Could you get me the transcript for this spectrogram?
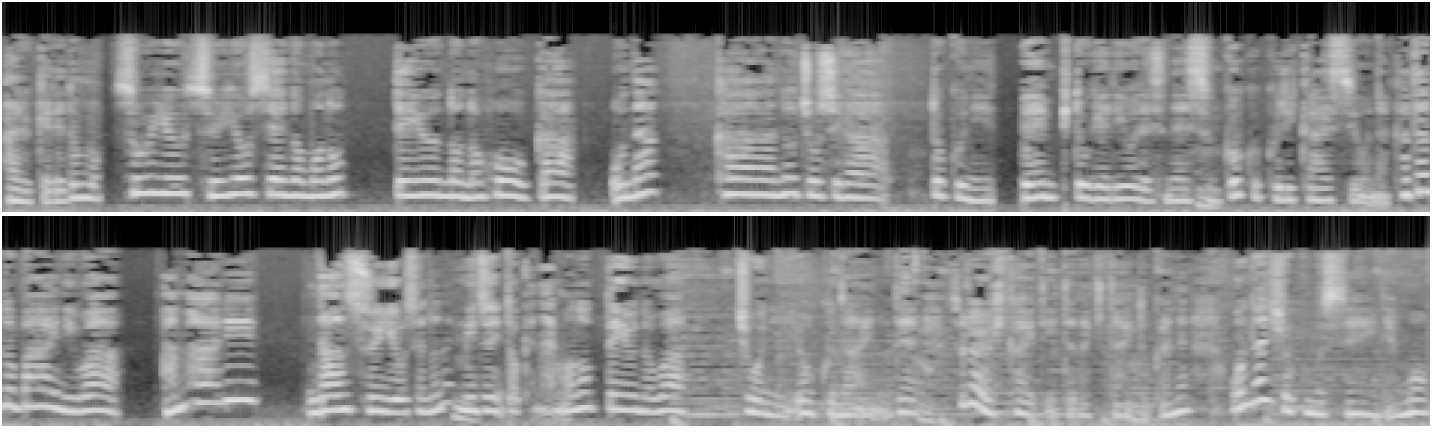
あるけれどもそういう水溶性のものっていうのの方がお腹の調子が特に便秘と下痢をですねすっごく繰り返すような方の場合にはあまり軟水溶性のね水に溶けないものっていうのは腸に良くないのでそれを控えていただきたいとかね。同じ食物繊維でも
